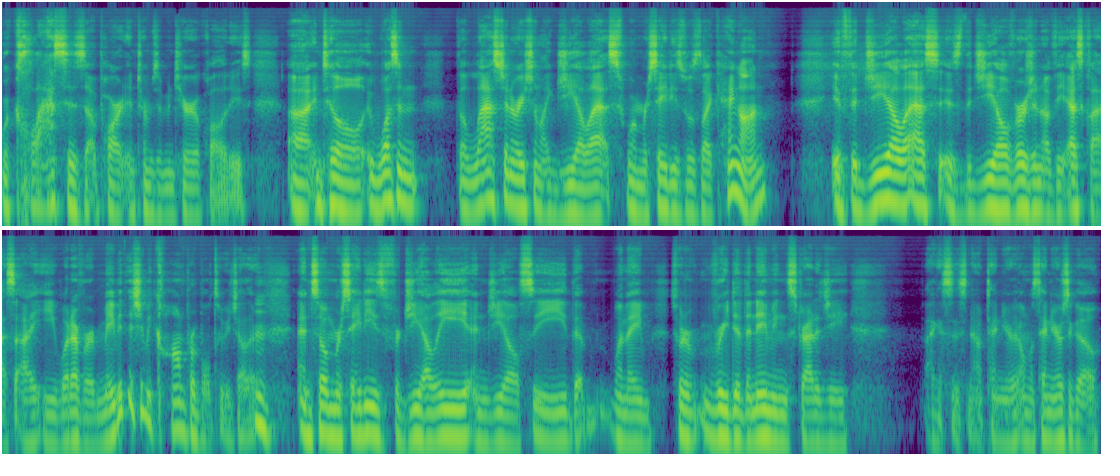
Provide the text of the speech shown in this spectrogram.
were classes apart in terms of material qualities uh, until it wasn't the last generation like GLS where Mercedes was like, hang on, if the GLS is the GL version of the S class, i.e., whatever, maybe they should be comparable to each other. And so Mercedes for GLE and GLC, that when they sort of redid the naming strategy, I guess it's now ten years, almost ten years ago,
